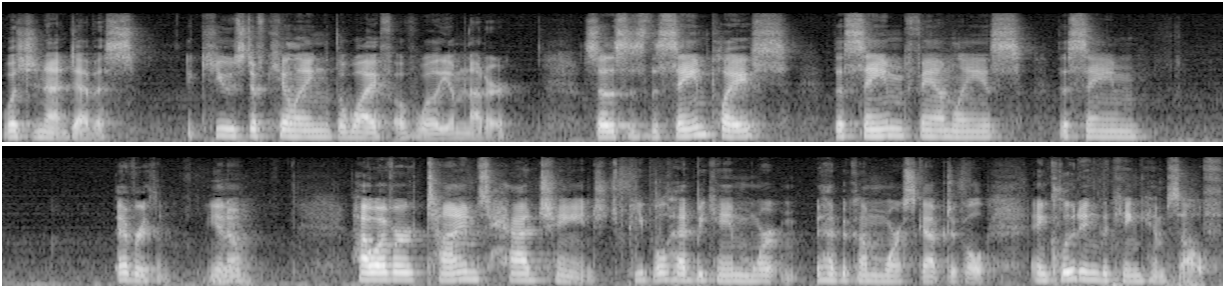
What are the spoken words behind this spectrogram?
was Jeanette Device, accused of killing the wife of William Nutter. So this is the same place, the same families, the same everything, you know. However, times had changed. People had became more had become more skeptical, including the king himself.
